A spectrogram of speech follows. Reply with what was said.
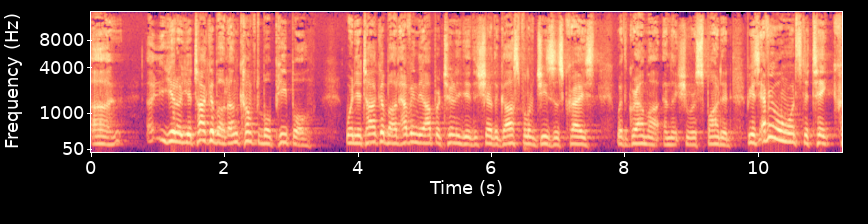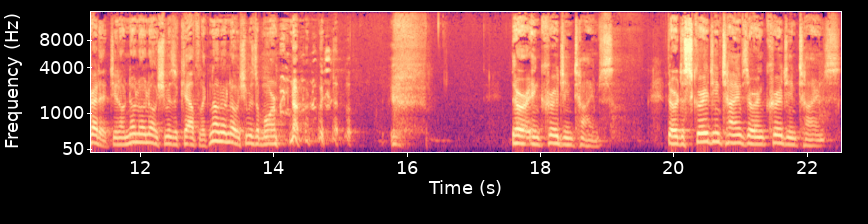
Uh, you know, you talk about uncomfortable people when you talk about having the opportunity to share the gospel of Jesus Christ with grandma and that she responded, because everyone wants to take credit. You know, no, no, no, she was a Catholic. No, no, no, she was a Mormon. No, no, no. there are encouraging times. There are discouraging times. There are encouraging times.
